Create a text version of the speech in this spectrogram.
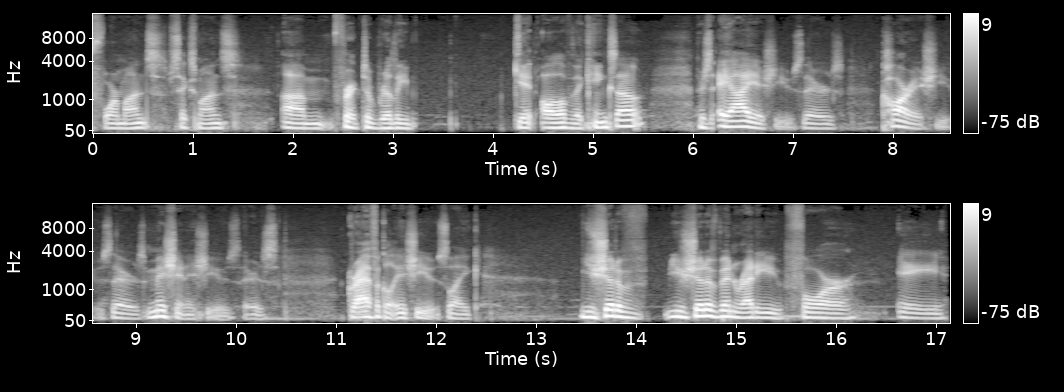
four months, six months, um, for it to really get all of the kinks out. There's AI issues, there's car issues, there's mission issues, there's graphical issues. Like you should have you should have been ready for a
